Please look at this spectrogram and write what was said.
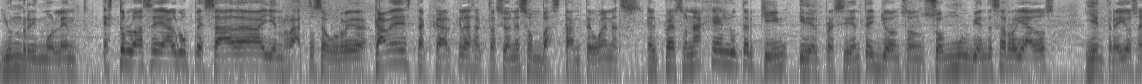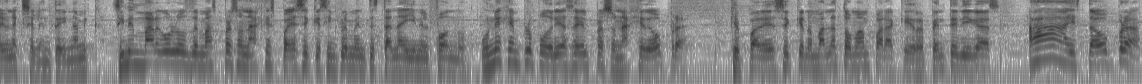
y un ritmo lento. Esto lo hace algo pesada y en ratos aburrida. Cabe destacar que las actuaciones son bastante buenas. El personaje de Luther King y del presidente Johnson son muy bien desarrollados y entre ellos hay una excelente dinámica. Sin embargo, los demás personajes parece que simplemente están ahí en el fondo. Un ejemplo podría ser el personaje de Oprah que parece que nomás la toman para que de repente digas, ah, esta Oprah,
